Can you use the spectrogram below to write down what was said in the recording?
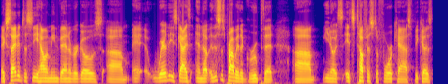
excited to see how Amin Vanover goes. Um, eh, where these guys end up. And this is probably the group that um, you know, it's it's toughest to forecast because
